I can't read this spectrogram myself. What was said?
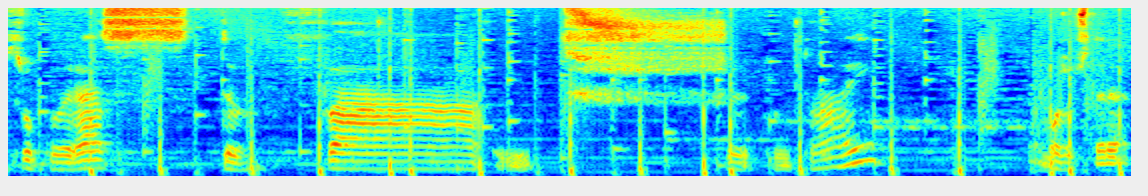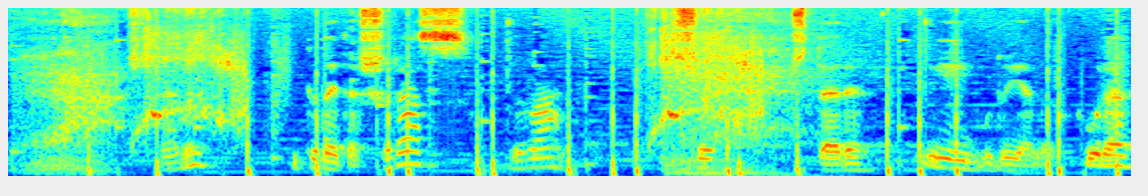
zróbmy raz, dwa i trzy tutaj. Może cztery? Cztery. I tutaj też raz, dwa, trzy, cztery. I budujemy górę.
